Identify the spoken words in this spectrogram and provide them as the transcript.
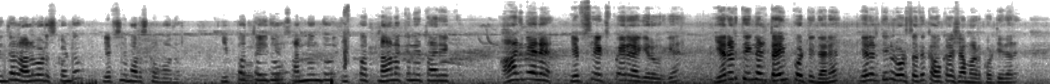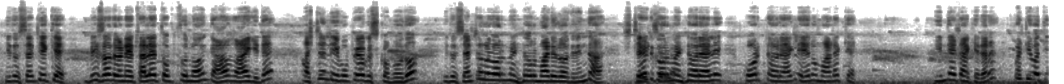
ದಿನದಲ್ಲಿ ಅಳವಡಿಸ್ಕೊಂಡು ಎಫ್ ಸಿ ಮಾಡಿಸ್ಕೋಬೋದು. ಇಪ್ಪತ್ತೈದು ಹನ್ನೊಂದು ಇಪ್ಪತ್ನಾಲ್ಕನೇ ತಾರೀಕು ಆದಮೇಲೆ ಎಫ್ ಸಿ ಎಕ್ಸ್ಪೈರಿ ಆಗಿರೋರಿಗೆ ಎರಡು ತಿಂಗಳು ಟೈಮ್ ಕೊಟ್ಟಿದ್ದಾನೆ. ಎರಡು ತಿಂಗಳು ಓಡಿಸೋದಕ್ಕೆ ಅವಕಾಶ ಮಾಡಿಕೊಟ್ಟಿದ್ದಾರೆ. ಇದು ಸದ್ಯಕ್ಕೆ ಬೀಸೋದೊಣೆ ತಲೆ ತೊಪ್ತು ಅನ್ನೋಂಗೆ ಆಗಿದೆ. ಅಷ್ಟರಲ್ಲಿ ಉಪಯೋಗಿಸ್ಕೋಬೋದು. ಇದು ಸೆಂಟ್ರಲ್ ಗೌರ್ಮೆಂಟ್ನವ್ರು ಮಾಡಿರೋದ್ರಿಂದ ಸ್ಟೇಟ್ ಗೌರ್ಮೆಂಟ್ನವರೇ ಆಗಲಿ ಕೋರ್ಟ್ನವರೇ ಆಗಲಿ ಏನು ಮಾಡೋಕ್ಕೆ ಹಿಂದೇಟ್ ಹಾಕಿದ್ದಾರೆ. ಬಟ್ ಇವತ್ತು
